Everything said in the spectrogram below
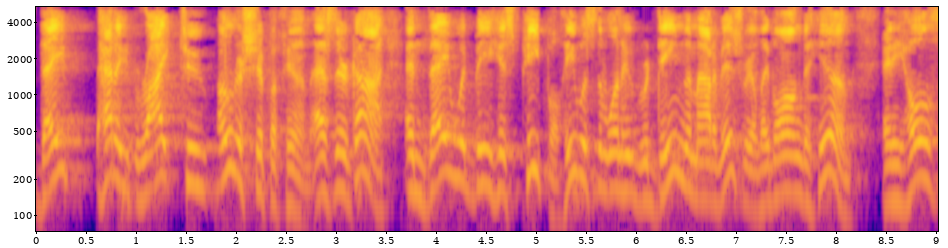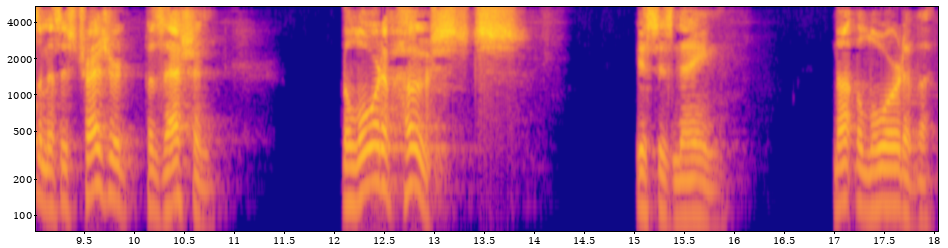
They had a right to ownership of him as their God, and they would be his people. He was the one who redeemed them out of Israel. They belonged to him, and he holds them as his treasured possession. The Lord of hosts is his name. Not the Lord of the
